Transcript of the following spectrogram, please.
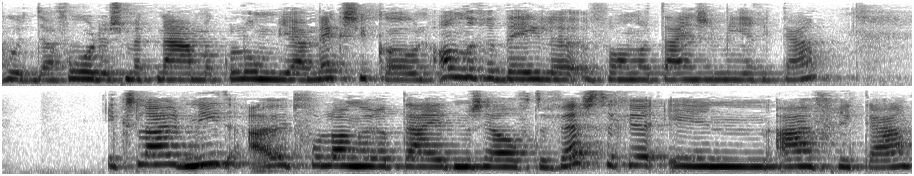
Goed, daarvoor dus met name Colombia, Mexico en andere delen van Latijns-Amerika. Ik sluit niet uit voor langere tijd mezelf te vestigen in Afrika.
